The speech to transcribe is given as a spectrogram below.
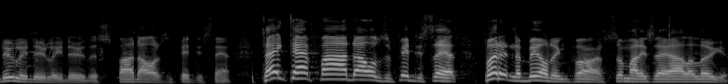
dooley dooley do this $5.50. Take that $5.50, put it in the building fund. Somebody say hallelujah.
